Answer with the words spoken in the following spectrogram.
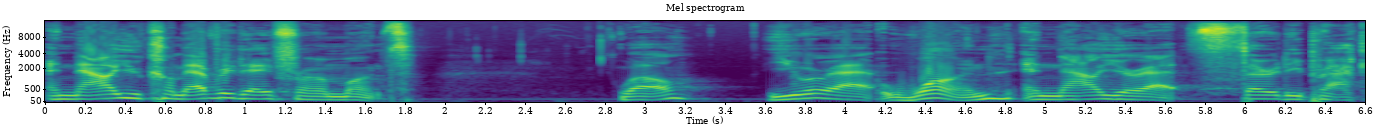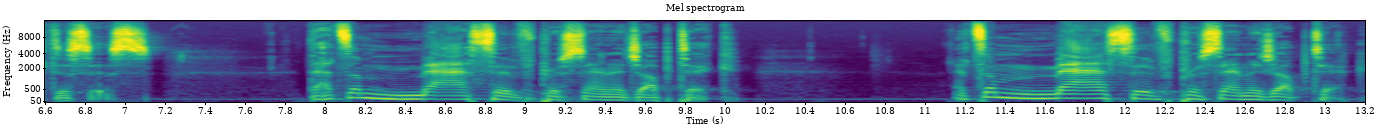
and now you come every day for a month. Well, you are at one, and now you're at 30 practices. That's a massive percentage uptick. That's a massive percentage uptick.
